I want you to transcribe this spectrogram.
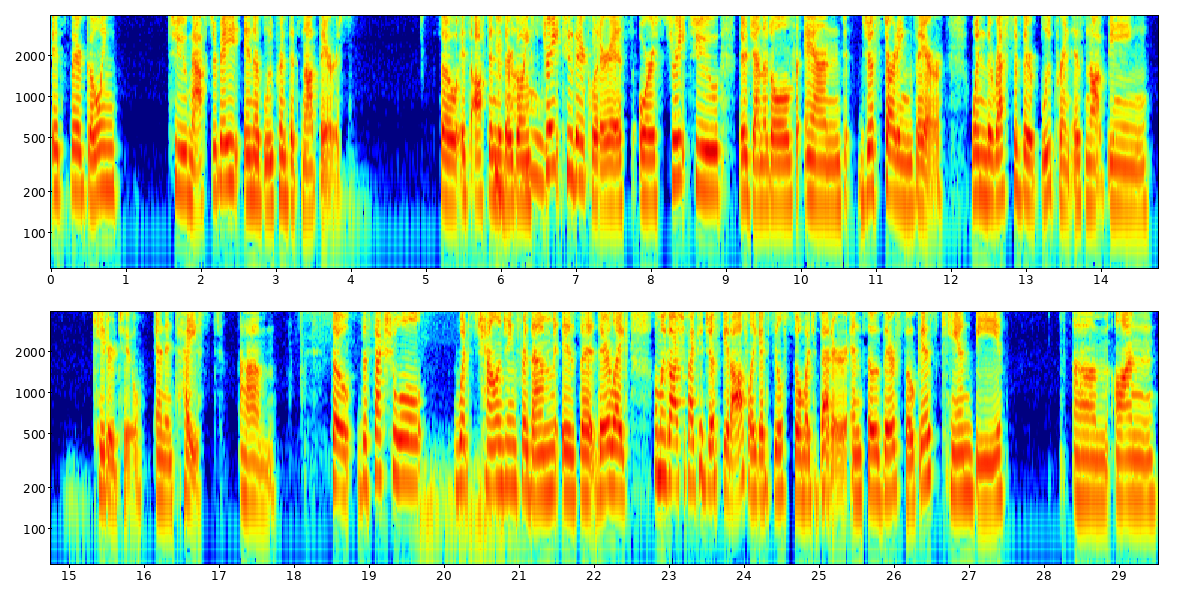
it's they're going to masturbate in a blueprint that's not theirs. So it's often that they're going straight to their clitoris or straight to their genitals and just starting there when the rest of their blueprint is not being catered to and enticed. Um, so the sexual what's challenging for them is that they're like, oh my gosh, if I could just get off, like I'd feel so much better. And so their focus can be um, on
